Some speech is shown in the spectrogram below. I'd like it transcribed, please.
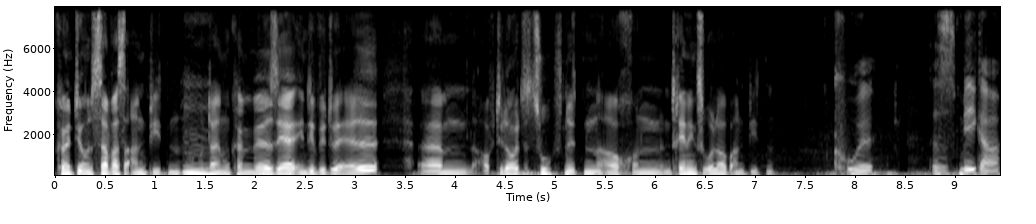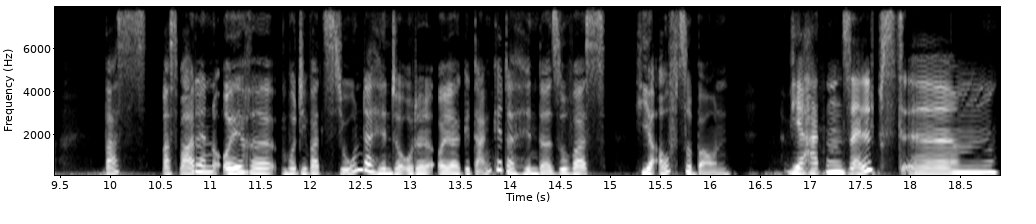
könnt ihr uns da was anbieten? Mhm. Und dann können wir sehr individuell ähm, auf die Leute zugeschnitten auch einen, einen, Trainingsurlaub anbieten. Cool, das ist mega. Was, was war denn eure Motivation dahinter oder euer Gedanke dahinter, sowas hier aufzubauen? Wir hatten selbst ähm,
